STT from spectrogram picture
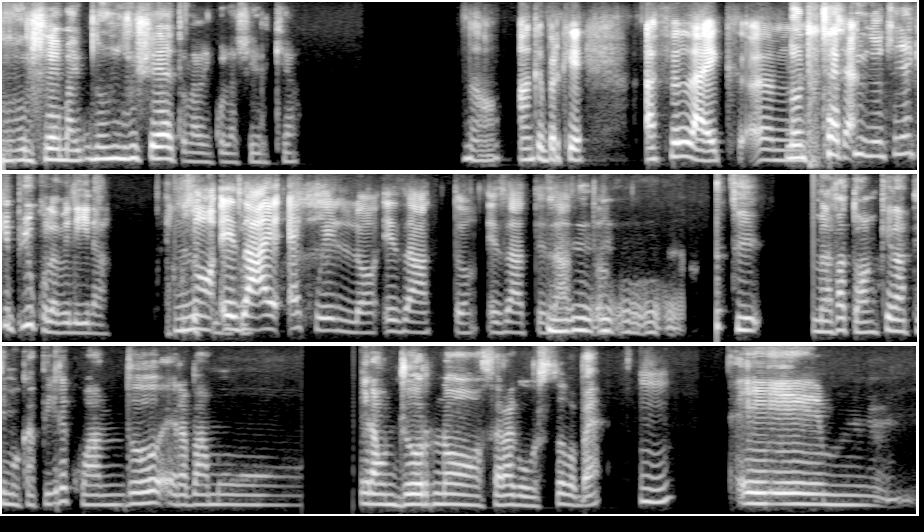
Non riuscirei mai non riuscirei a tornare in quella cerchia. No, anche perché I feel like, Non ehm, c'è cioè più non c'è neanche più quella velina. E No, esa è quello, esatto, esatto, Mh, mh, esatto. Infatti me l'ha fatto anche un attimo capire quando eravamo era un giorno Ferragosto, vabbè, Mh. ehm,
